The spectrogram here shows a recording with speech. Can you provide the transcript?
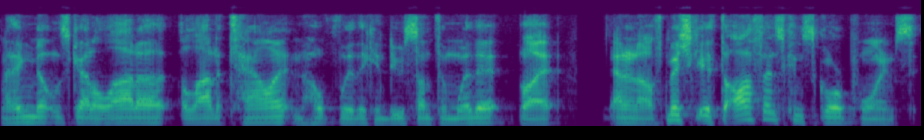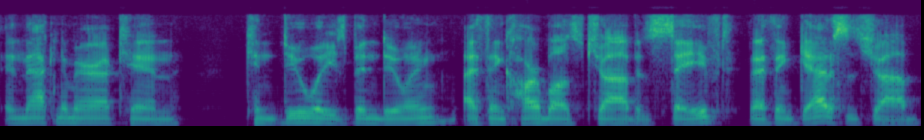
I think Milton's got a lot of a lot of talent, and hopefully they can do something with it. But I don't know if Michigan, if the offense can score points and McNamara can can do what he's been doing, I think Harbaugh's job is saved, and I think Gattis's job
